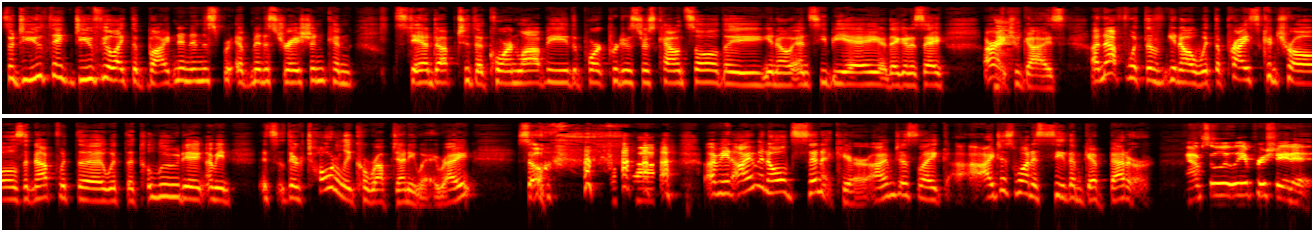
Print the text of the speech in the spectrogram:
so do you think, do you feel like the Biden administration can stand up to the corn lobby, the pork producers council, the, you know, NCBA? Are they going to say, all right, you guys, enough with the, you know, with the price controls, enough with the, with the colluding. I mean, it's, they're totally corrupt anyway, right? So, I mean, I'm an old cynic here. I'm just like, I just want to see them get better absolutely appreciate it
